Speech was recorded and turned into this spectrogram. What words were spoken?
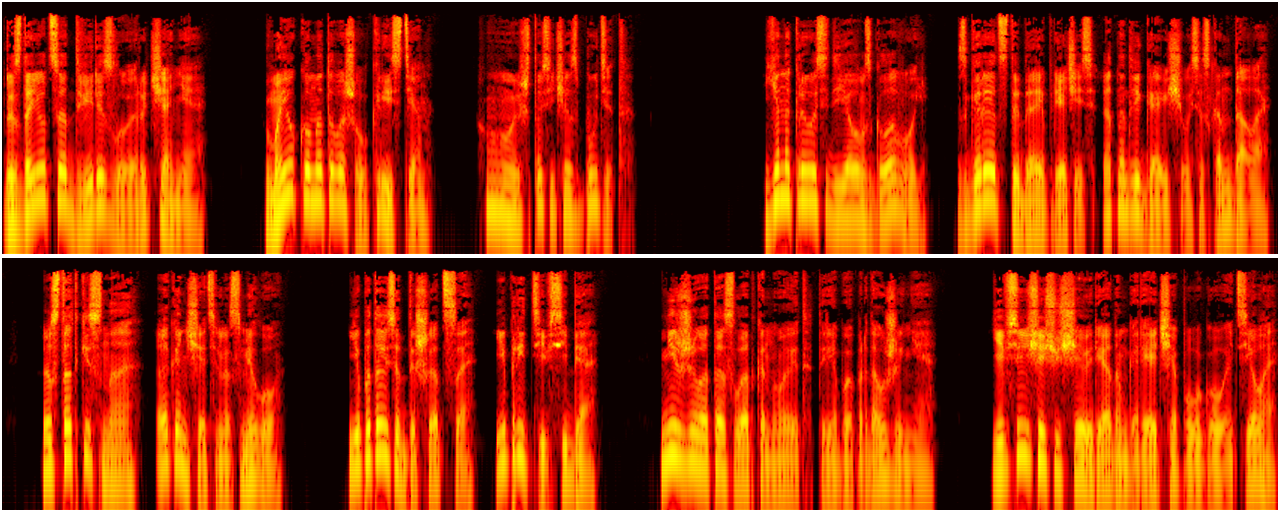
Раздается от двери злое рычание. В мою комнату вошел Кристиан. «Ой, что сейчас будет?» Я накрылась одеялом с головой, сгорая от стыда и прячась от надвигающегося скандала. Остатки сна окончательно смело. Я пытаюсь отдышаться и прийти в себя. Низ живота сладко ноет, требуя продолжения. Я все еще ощущаю рядом горячее полуголое тело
